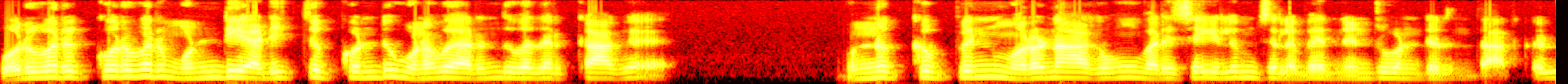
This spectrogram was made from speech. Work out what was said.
ஒருவருக்கொருவர் முண்டி அடித்துக்கொண்டு உணவு அருந்துவதற்காக முன்னுக்கு பின் முரணாகவும் வரிசையிலும் சில பேர் நின்று கொண்டிருந்தார்கள்.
